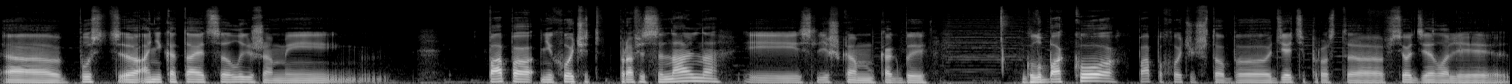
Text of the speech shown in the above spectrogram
А, пусть э, они катаются лыжами. Папа не хочет профессионально и слишком как бы глубоко папа хочет, чтобы дети просто все делали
